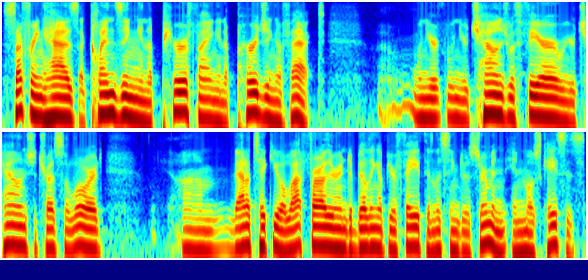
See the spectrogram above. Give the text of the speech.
suffering has a cleansing and a purifying and a purging effect. Uh, when you're when you're challenged with fear when you're challenged to trust the lord um, that'll take you a lot farther into building up your faith than listening to a sermon in most cases.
